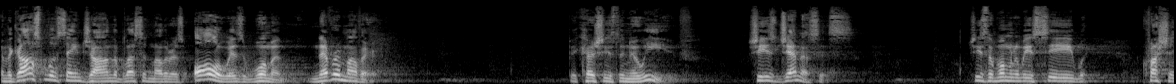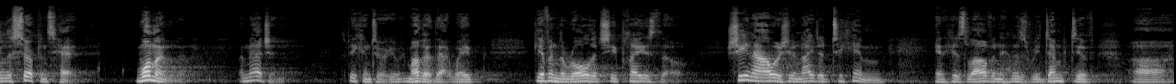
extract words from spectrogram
In the Gospel of St. John, the Blessed Mother is always woman, never mother, because she's the new Eve. She's Genesis. She's the woman we see crushing the serpent's head. Woman, imagine speaking to your mother that way, given the role that she plays, though. She now is united to him in his love and in his redemptive uh,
